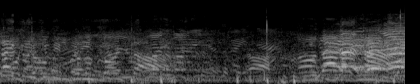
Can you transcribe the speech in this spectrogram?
Daj końcówkę policji! No dalej, dalej. Do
